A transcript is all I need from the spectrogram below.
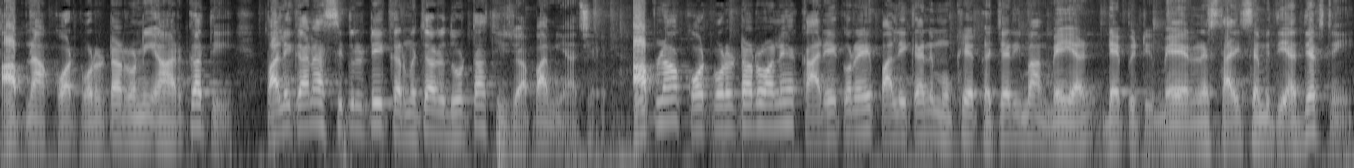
આપના કોર્પોરેટરોની આ હરકતથી પાલિકાના સિક્યુરિટી કર્મચારીઓ દોડતા જવા પામ્યા છે. આપના કોર્પોરેટરો અને કાર્યકરોએ પાલિકાની મુખ્ય કચેરીમાં મેયર, ડેપ્યુટી મેયર અને સ્થાયી સમિતિ અધ્યક્ષની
